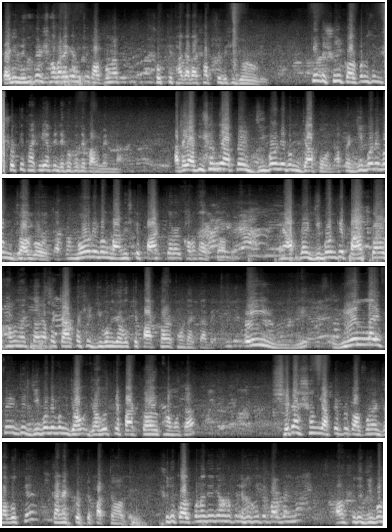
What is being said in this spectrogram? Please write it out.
তাই জন্য লেখকের সবার আগে হচ্ছে কল্পনা শক্তি থাকাটা সবচেয়ে বেশি জরুরি। কিন্তু শুধু কল্পনা শক্তি থাকলে আপনি লেখক হতে পারবেন না। আপনাকে একই সঙ্গে আপনার জীবন এবং যাপন, আপনার জীবন এবং জগৎ, আপনার মন এবং মানুষকে পাঠ করার ক্ষমতা থাকতে হবে। মানে আপনার জীবনকে পাঠ করার ক্ষমতা থাকতে হবে, আপনার চারপাশের জীবন জগৎকে পাঠ করার ক্ষমতা থাকতে হবে। এই রিয়েল লাইফের যে জীবন এবং জগৎকে পাঠ করার ক্ষমতা সেটার সঙ্গে আপনি আপনার কল্পনার জগৎকে কানেক্ট করতে পারতে হবে। শুধু কল্পনা দিয়ে যেমন আপনি লেখক হতে পারবেন না আর শুধু জীবন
